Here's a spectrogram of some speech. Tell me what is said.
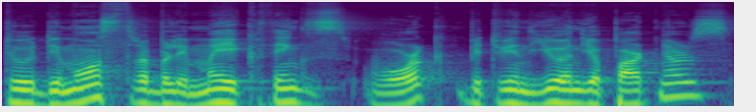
to demonstrably make things work between you and your partners,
